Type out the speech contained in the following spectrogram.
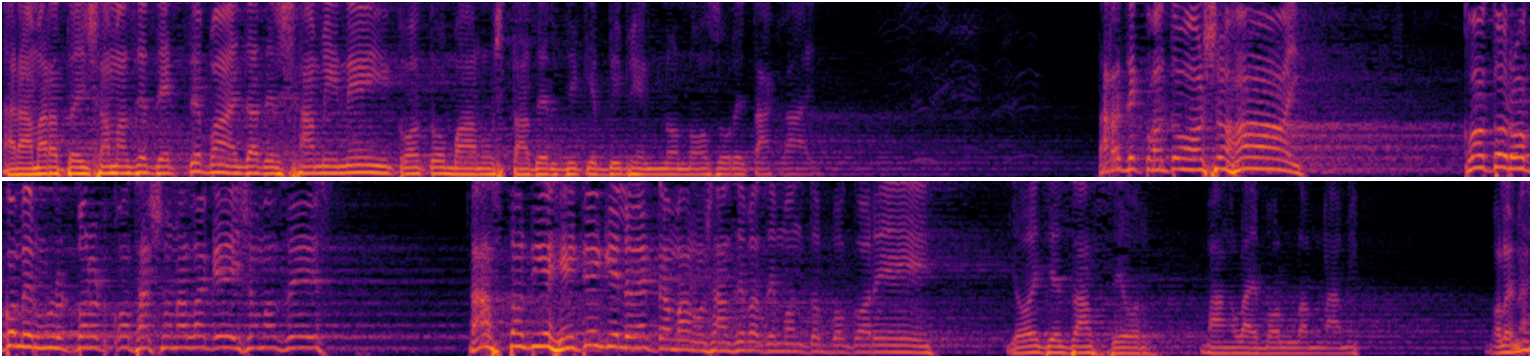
আর আমরা তো এই সমাজে দেখতে পাই যাদের স্বামী নেই, কত মানুষ তাদের দিকে বিভিন্ন নজরে তাকায়। তারা যে কত অসহায়, কত রকমের উলটপালট কথা শোনা লাগে এই সমাজে। রাস্তা দিয়ে হেঁটে গেলেও একটা মানুষ আশেপাশে মন্তব্য করে যে, ওই যে যাচ্ছে ওর বাংলায় বললাম না আমি। বলে না?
